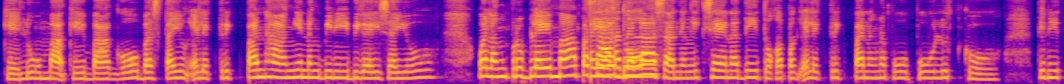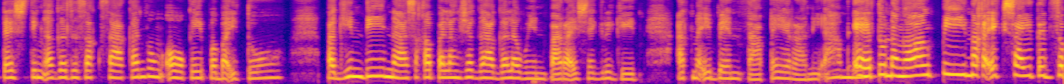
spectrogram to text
kay luma, kay bago, basta yung electric pan hangin ang binibigay sa'yo. Walang problema, Kaya pasado. kadalasan, yung eksena dito kapag electric pan ang napupulot ko, tinitesting agad sa saksakan kung okay pa ba ito. Pag hindi na, saka pa lang siya gagalawin para i-segregate at maibenta pera ni Amo. Eto na nga ang pinaka-excited sa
